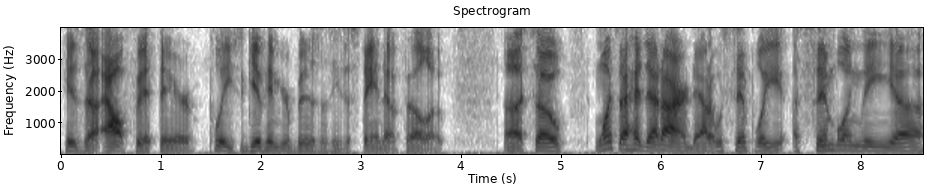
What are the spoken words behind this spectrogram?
his uh, outfit there, please give him your business. He's a stand-up fellow. Uh, so once I had that ironed out, it was simply assembling the uh,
